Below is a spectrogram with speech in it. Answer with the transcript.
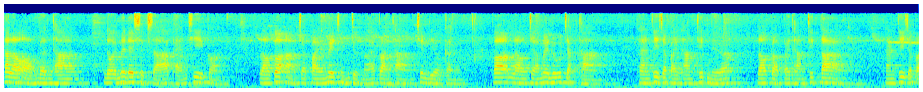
ถ้าเราออกเดินทาง โดยไม่ได้ศึกษาแผนที่ก่อน เราก็อาจจะไปไม่ถึงจุดหมายปลายทางเช่นเดียวกัน เพราะเราจะไม่รู้จักทาง แทนที่จะไปทางทิศเหนือ เรากลับไปทางทิศใต้ ทนที่จะไป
